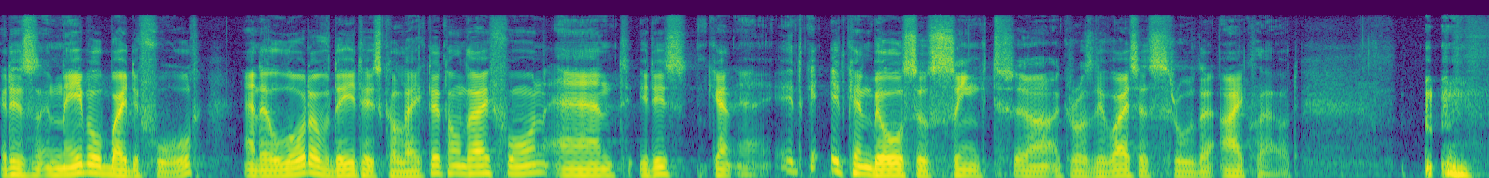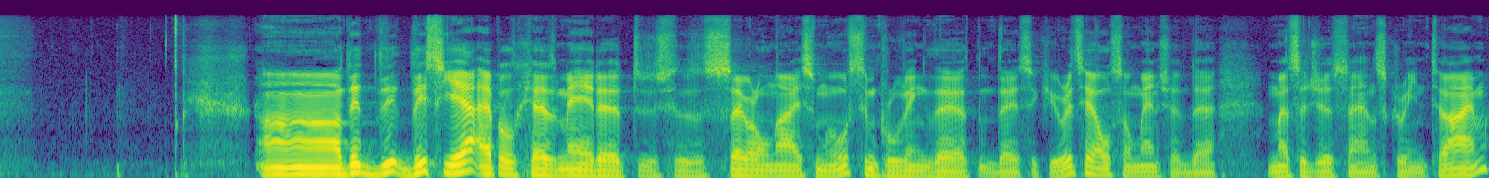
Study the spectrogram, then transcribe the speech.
It is enabled by default, and a lot of data is collected on the iPhone, and it, is, can, it, it can be also synced uh, across devices through the iCloud. uh, this year, Apple has made uh, several nice moves, improving the, the security. I also mentioned the messages and screen time.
